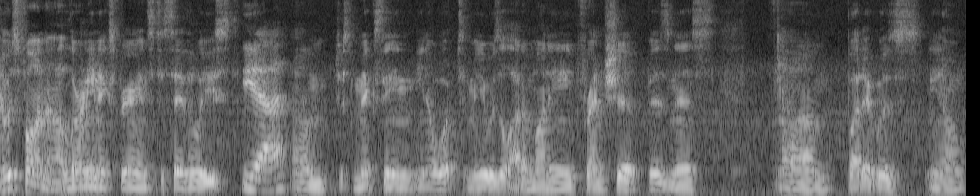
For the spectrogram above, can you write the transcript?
it was fun, a learning experience to say the least. yeah. Um, just mixing, you know, what to me was a lot of money, friendship, business. Um, but it was, you know,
